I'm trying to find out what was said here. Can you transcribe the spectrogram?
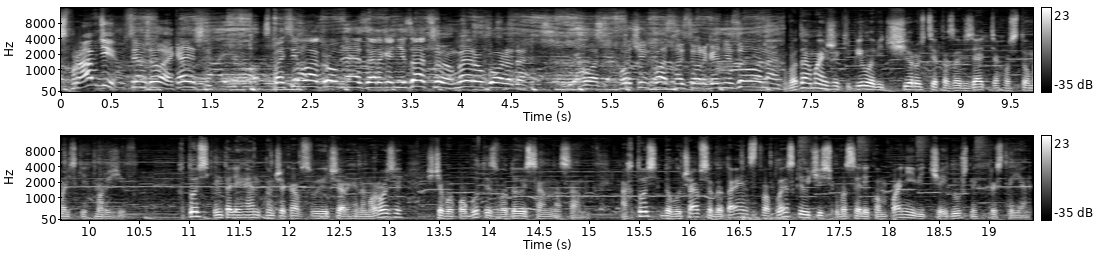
Справді? Всем желаю, конечно. Спасибо огромное за организацию мэру города. Вот. Очень классно все организовано. Вода майже кипіла від щирості та завзяття гостомельських моржів. Хтось інтелігентно чекав своєї черги на морозі, щоб побути з водою сам на сам, а хтось долучався до таїнства, плескаючись у веселій компанії відчайдушних християн.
